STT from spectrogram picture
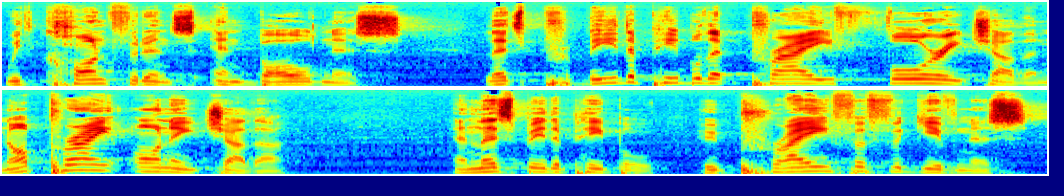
with confidence and boldness. Let's pr- be the people that pray for each other, not pray on each other. And let's be the people who pray for forgiveness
